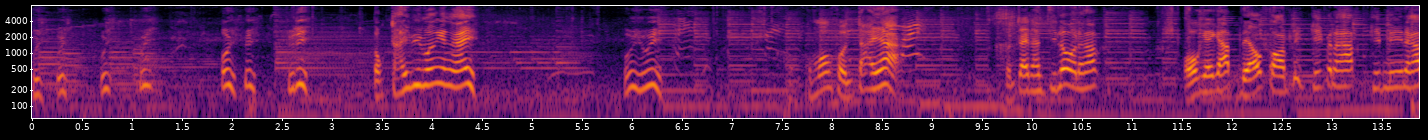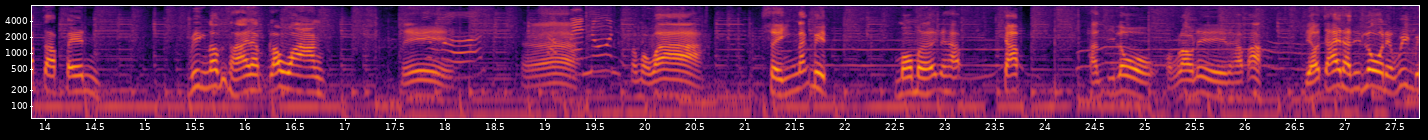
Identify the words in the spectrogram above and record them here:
อุ้ยอุ้ยอุ้ยอุ้ยอุ้ยดูดิ ตกใจพี่เมืองยังไงอุ้ยอุ้ย ผมมองสนใจอะสนใจทันจิโร่นะครับ โอเคครับ เดี๋ยวก่อนปิดคลิปนะครับ คลิปนี้นะครับจะเป็นวิ่งรอบสุดท้ายนะครับระหว่างนี่อ่าแม่นุ่นต้องบอกว่าสิงห์นักบิดมอเมิร์กนะครับ กับทันจิโร่ของเรานี่เองนะครับอะเดี๋ยวจะให้ทันจิโร่เนี่ยวิ่งไป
